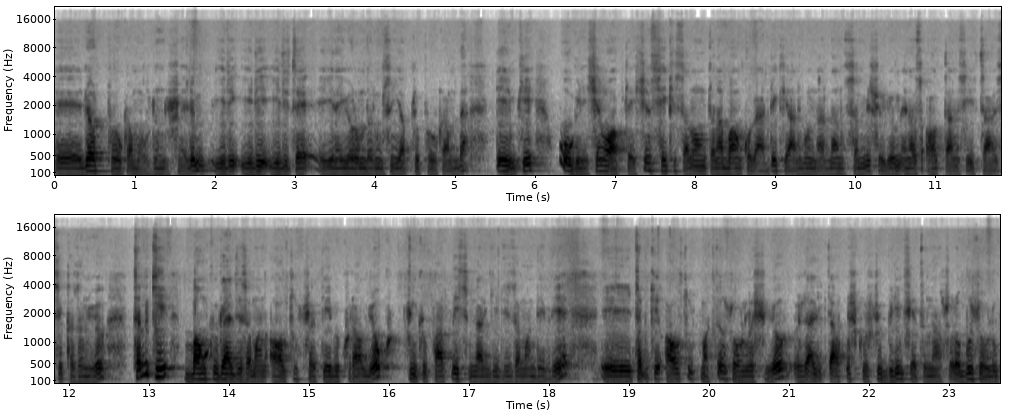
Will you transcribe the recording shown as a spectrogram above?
e, 4 program olduğunu düşünelim. 7, 7, 7 de yine yorumlarımızın yaptığı programda diyelim ki o gün için, o hafta için 8 tane 10 tane banko verdik. Yani bunlardan samimi söylüyorum en az 6 tanesi 7 tanesi kazanıyor. Tabii ki banko geldiği zaman 6 tutacak diye bir kural yok. Çünkü farklı isimler girdiği zaman devreye e, tabii ki 6 tutmakta zorlaşıyor. Özellikle 60 kuruşluk birim fiyatından sonra bu zorluk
